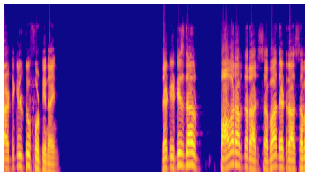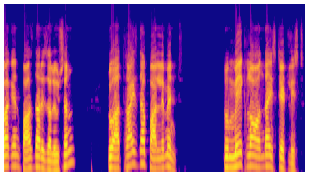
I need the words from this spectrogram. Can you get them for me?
Article 249 that it is the power of the Rajya Sabha that Rajya Sabha can pass the resolution to authorize the parliament to make law on the state list.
